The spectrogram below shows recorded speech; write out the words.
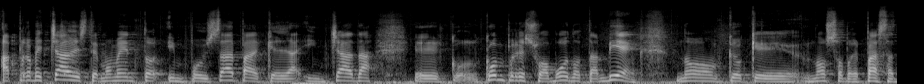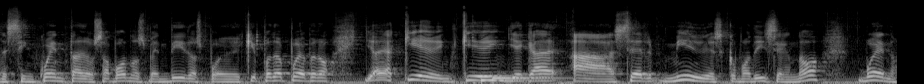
aprovechar este momento, impulsar para que la hinchada eh, co- compre su abono también. No creo que no sobrepasa de 50 los abonos vendidos por el equipo del pueblo y ahora quieren, quieren llegar a ser miles, como dicen, ¿no? Bueno,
